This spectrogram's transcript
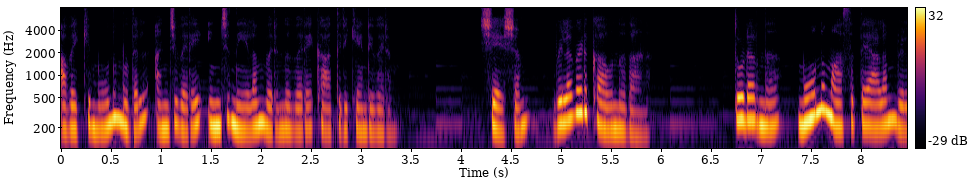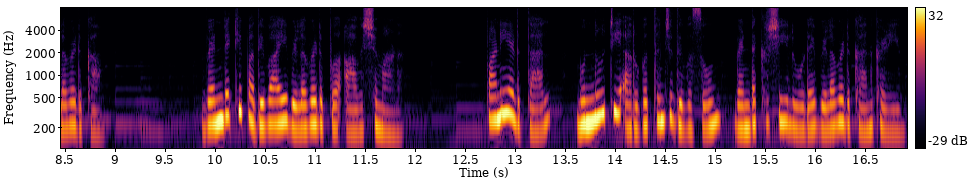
അവയ്ക്ക് മൂന്ന് മുതൽ അഞ്ച് വരെ ഇഞ്ച് നീളം വരുന്നതുവരെ കാത്തിരിക്കേണ്ടി വരും. ശേഷം വിളവെടുക്കാവുന്നതാണ്. തുടർന്ന് മൂന്ന് മാസത്തെയാളം വിളവെടുക്കാം. വെണ്ടയ്ക്ക് പതിവായി വിളവെടുപ്പ് ആവശ്യമാണ്. പണിയെടുത്താൽ മുന്നൂറ്റി അറുപത്തഞ്ച് ദിവസവും വെണ്ടകൃഷിയിലൂടെ വിളവെടുക്കാൻ കഴിയും.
